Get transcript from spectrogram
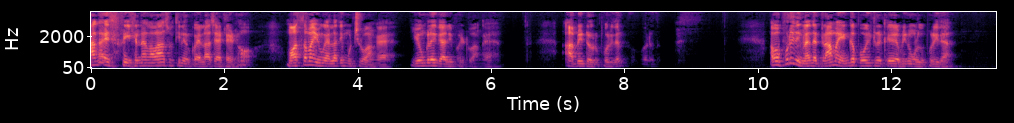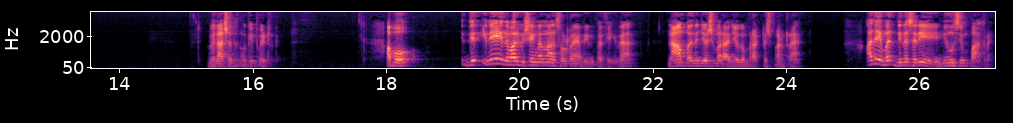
ஆகாயத்தில் என்னென்னலாம் சுற்றின்னு இருக்கோ எல்லா சேட்டலைட்டும் மொத்தமாக இவங்க எல்லாத்தையும் முடிச்சிருவாங்க. இவங்களே காலி பண்ணிடுவாங்க அப்படின்ற ஒரு புரிதல் வருது. அப்போ புரியுதுங்களா இந்த ட்ராமா எங்கே போயிட்டுருக்கு அப்படின்னு உங்களுக்கு புரியுதா? விநாசத்தை நோக்கி போயிட்டுருக்கு. அப்போது இது இதே இந்த மாதிரி விஷயங்கள்லாம் நான் சொல்கிறேன் அப்படின்னு பார்த்தீங்கன்னா நான் பதினஞ்சு வருஷமாக ராஜயோகம் ப்ராக்டிஸ் பண்ணுறேன் அதே மாதிரி தினசரி நியூஸும் பார்க்குறேன்.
